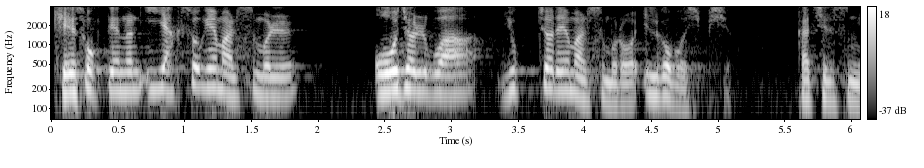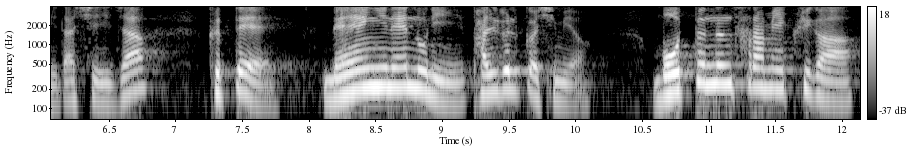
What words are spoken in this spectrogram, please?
계속되는 이 약속의 말씀을 5절과 6절의 말씀으로 읽어보십시오. 같이 읽습니다. 시작. 그때 맹인의 눈이 밝을 것이며 못 듣는 사람의 귀가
